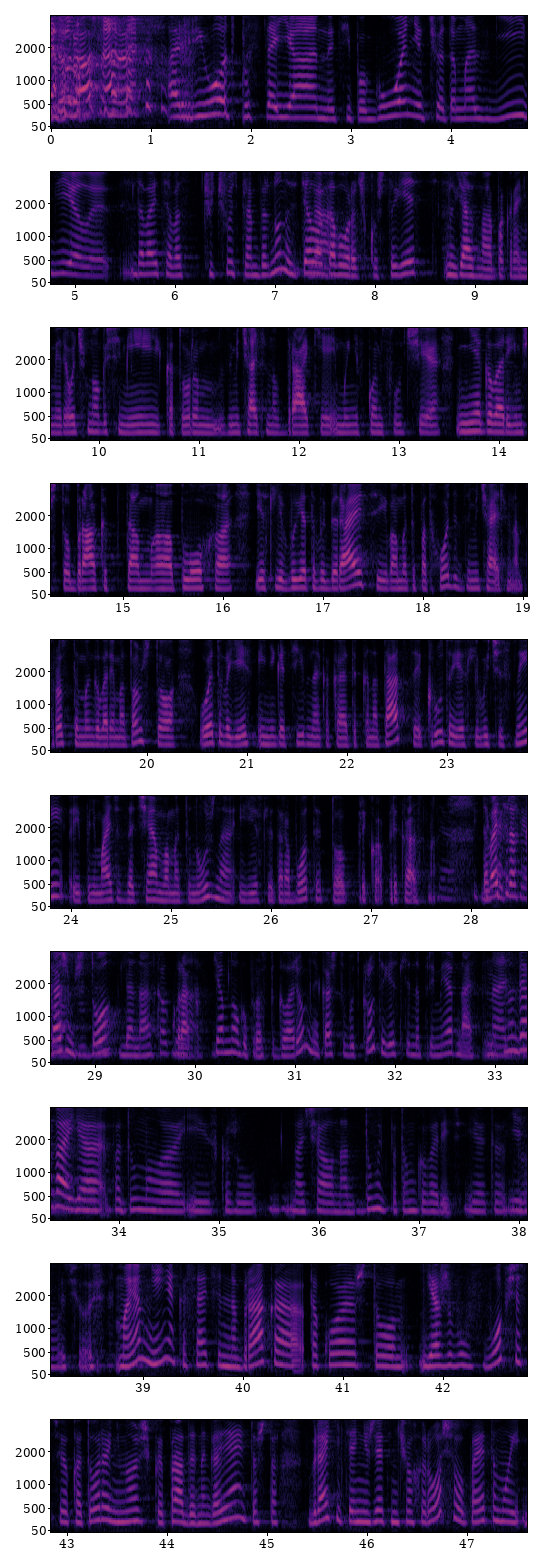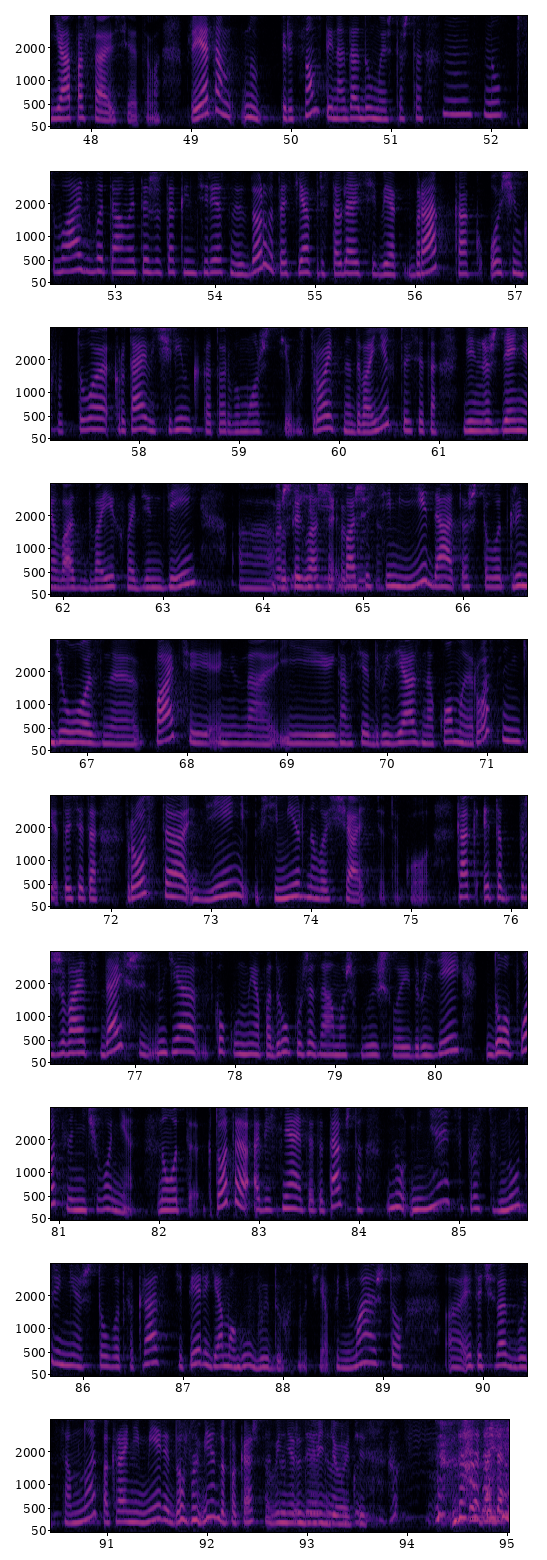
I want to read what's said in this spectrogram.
страшная. орет постоянно, типа гонит, что-то мозги делает. Давайте я вас чуть-чуть прям верну, но сделаю Да. оговорочку, что есть, ну, я знаю, по крайней мере, очень много семей, которым замечательно в браке, и мы ни в коем случае не говорим, что брак это там а, плохо. Если вы это выбираете, и вам это подходит, замечательно. Просто мы говорим о том, что у этого есть и негативная какая-то коннотация, и круто, если вы честны и понимаете, зачем вам это нужно, и если это работает, то прек- прекрасно. Давайте хотела. расскажем, что для нас Как брак. нас. Я много просто говорю, мне кажется, будет круто, если, например, Настя Настя. Ну давай, я подумала и скажу. Сначала надо думать, потом говорить. Я это Есть научилась. Мое мнение касательно брака такое, что я живу в обществе, которое немножечко, правда, нагоняет, то, что в браке тебя не ждет ничего хорошего, поэтому я опасаюсь этого. При этом, ну, перед сном ты иногда думаешь, то, что, «М, ну, свадьба там, это же так интересно и здорово. То есть я представляю себе брак как очень крутой, крутая вечеринка, которую вы можете устроить на двоих. То есть это день рождения вас двоих в один день, Вашей вы пригла- семьи вашей будто. семьи, да, то, что вот грандиозная пати, я не знаю, и там все друзья, знакомые, родственники, то есть это просто день всемирного счастья такого. Как это проживается дальше, ну я, сколько у меня подруг уже замуж вышло и друзей, до-после ничего нет. Но вот кто-то объясняет это так, что, ну, меняется просто внутреннее, что вот как раз теперь я могу выдохнуть. Я понимаю, что э, этот человек будет со мной, по крайней мере, до момента, пока что вы не этого такой, разведетесь. Да, да, да.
